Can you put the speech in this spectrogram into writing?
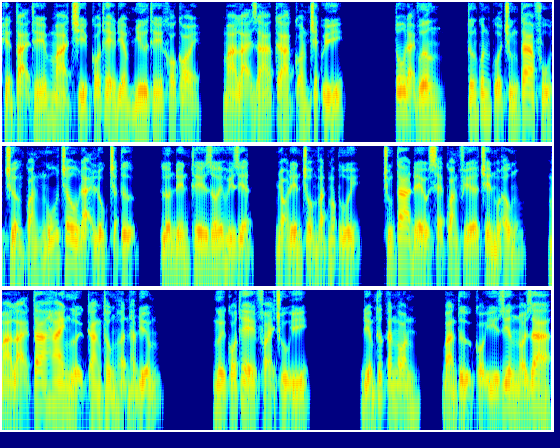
hiện tại thế mà chỉ có thể điểm như thế khó coi, mà lại giá cả còn chết quý. Tô Đại Vương, tướng quân của chúng ta phủ trưởng quản ngũ châu đại lục trật tự, lớn đến thế giới hủy diệt, nhỏ đến trộm vặt móc túi, chúng ta đều sẽ quản phía trên một ống, mà lại ta hai người càng thống hận hát điếm. Ngươi có thể phải chú ý. Điểm thức ăn ngon, bàn tử có ý riêng nói ra,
